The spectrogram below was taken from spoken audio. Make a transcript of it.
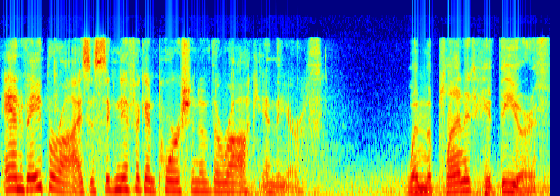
and vaporize a significant portion of the rock in the Earth. When the planet hit the Earth,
